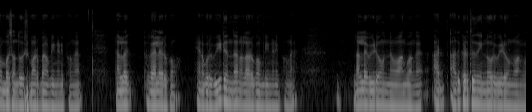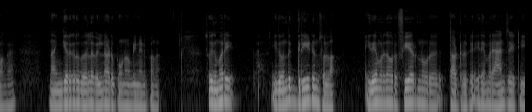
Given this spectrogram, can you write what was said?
ரொம்ப சந்தோஷமாக இருப்பேன் அப்படின்னு நினைப்பாங்க. நல்ல வேலை இருக்கும். எனக்கு ஒரு வீடு இருந்தால் நல்லாயிருக்கும் அப்படின்னு நினைப்பாங்க. நல்ல வீடும் ஒன்று வாங்குவாங்க. அட் அதுக்கடுத்தது இன்னொரு வீடு ஒன்று வாங்குவாங்க. நான் இங்கே இருக்கிறது பதிலாக வெளிநாடு போகணும் அப்படின்னு நினைப்பாங்க. ஸோ இது மாதிரி இது வந்து க்ரீடுன்னு சொல்லலாம். இதே மாதிரி தான் ஒரு ஃபியர்னு ஒரு தாட் இருக்குது இதே மாதிரி ஆன்சைட்டி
